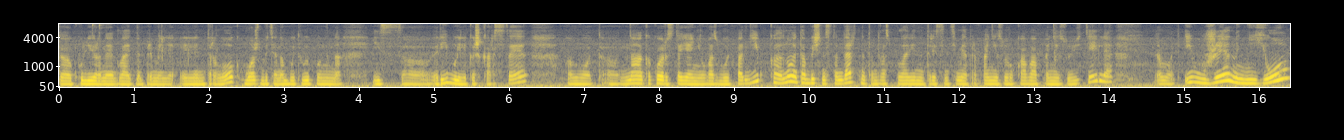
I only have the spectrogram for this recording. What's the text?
э, кулирная гладь, например, или интерлок, может быть, она будет выполнена из э, рибы или кашкарсе. Вот. Э, на какое расстояние у вас будет подгибка? Ну, это обычно стандартно, там 2,5-3 сантиметра по низу рукава, по низу изделия. Вот. И уже на нее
